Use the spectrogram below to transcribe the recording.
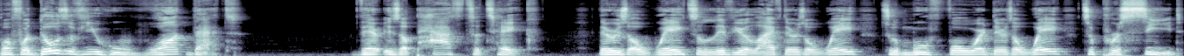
But for those of you who want that, there is a path to take. There is a way to live your life. There's a way to move forward. There's a way to proceed.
